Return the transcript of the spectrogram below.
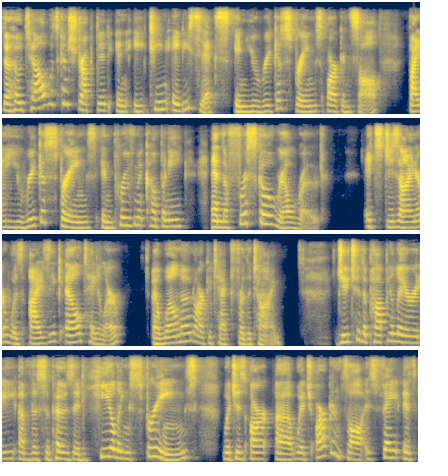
The hotel was constructed in 1886 in Eureka Springs, Arkansas, by the Eureka Springs Improvement Company and the Frisco Railroad. Its designer was Isaac L. Taylor, a well known architect for the time. Due to the popularity of the supposed healing springs, which is our, uh, which Arkansas is, fa- is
